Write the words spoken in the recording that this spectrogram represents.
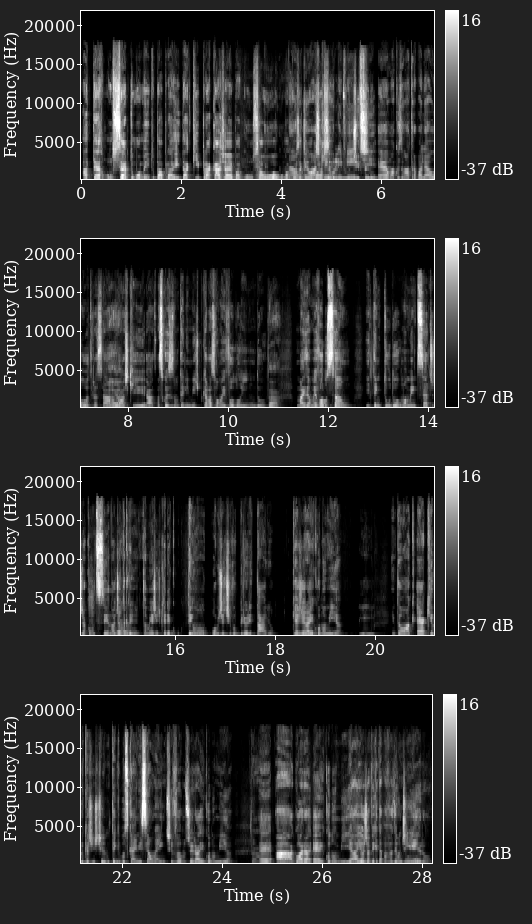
até um certo momento dá para ir, daqui para cá já é bagunça ou alguma coisa que eu não acho vai que ser o limite frutífero? é uma coisa não atrapalhar a outra, sabe? Aham. Eu acho que as coisas não têm limite porque elas vão evoluindo. Tá. Mas é uma evolução. E tem tudo o momento certo de acontecer. Não adianta que a gente- também a gente querer. Tem um objetivo prioritário, que é gerar economia. Uhum. Então é aquilo que a gente tem que buscar inicialmente. Vamos gerar economia. Tá. É, ah, agora é economia e eu já vi que dá para fazer um dinheiro.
